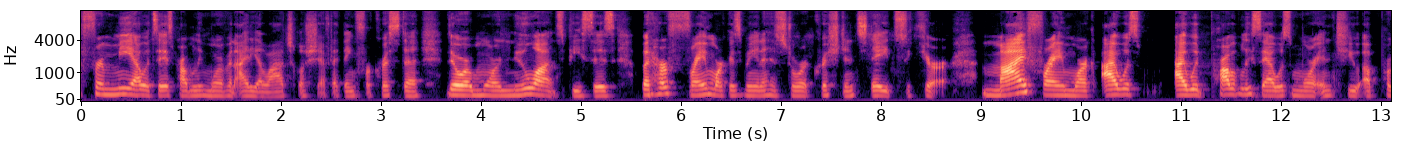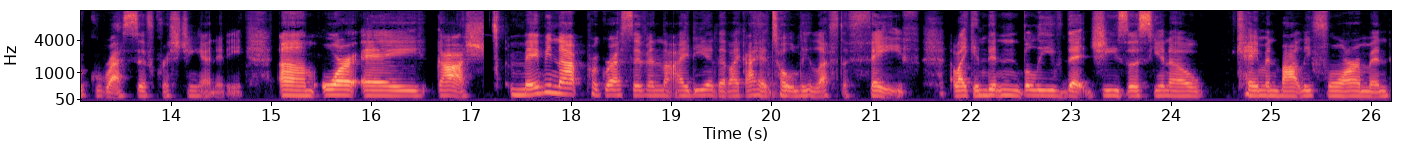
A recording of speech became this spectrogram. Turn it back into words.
for me, I would say it's probably more of an ideological shift. I think for Krista, there were more nuanced pieces, but her framework is being a historic Christian state secure. My framework, I was I would probably say I was more into a progressive Christianity um, or a, gosh, maybe not progressive in the idea that like I had totally left the faith, like, and didn't believe that Jesus, you know, came in bodily form and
